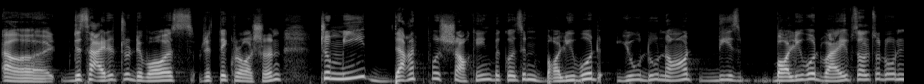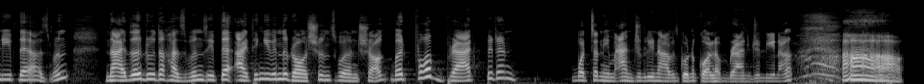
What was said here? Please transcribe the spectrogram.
uh, decided to divorce Hrithik Roshan, to me that was shocking because in Bollywood you do not these Bollywood wives also don't leave their husbands. Neither do the husbands. If they, I think even the Roshans were in shock. But for Brad Pitt and what's her name, Angelina, I was going to call her Brangelina. ah,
